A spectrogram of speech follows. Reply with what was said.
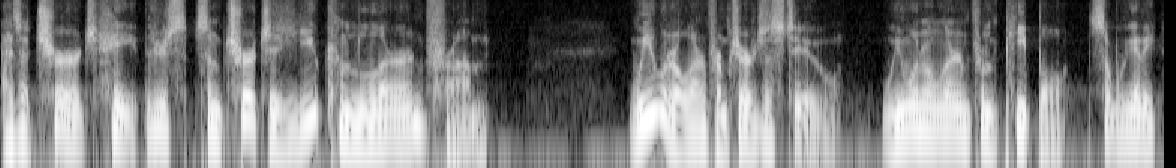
as a church. Hey, there's some churches you can learn from. We want to learn from churches too. We want to learn from people. So we're going to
